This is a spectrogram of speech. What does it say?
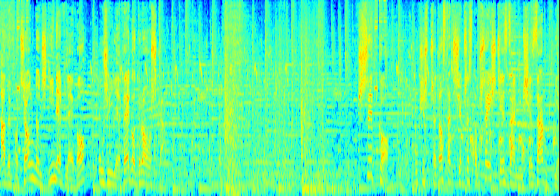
Aby pociągnąć linę w lewo, użyj lewego drążka. Szybko! Musisz przedostać się przez to przejście, zanim się zamknie.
